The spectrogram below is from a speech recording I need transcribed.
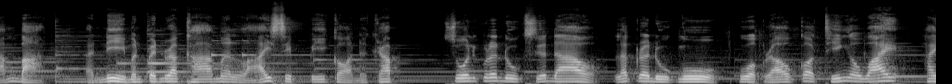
3 บาท แต่นี่มันเป็นราคาเมื่อหลายสิบปีก่อนนะครับ ส่วนกระดูกเสือดาวและกระดูกงู พวกเราก็ทิ้งเอาไว้ให้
